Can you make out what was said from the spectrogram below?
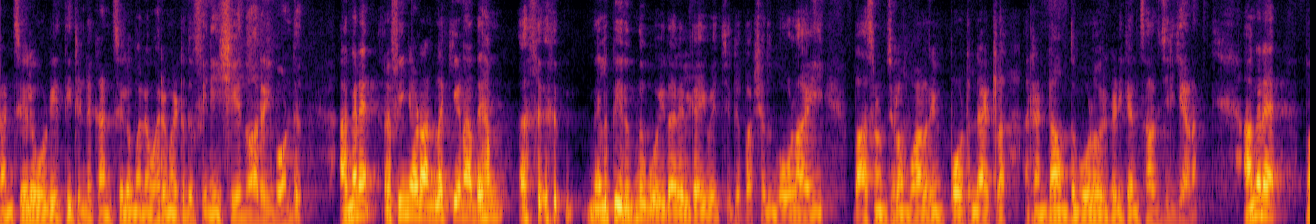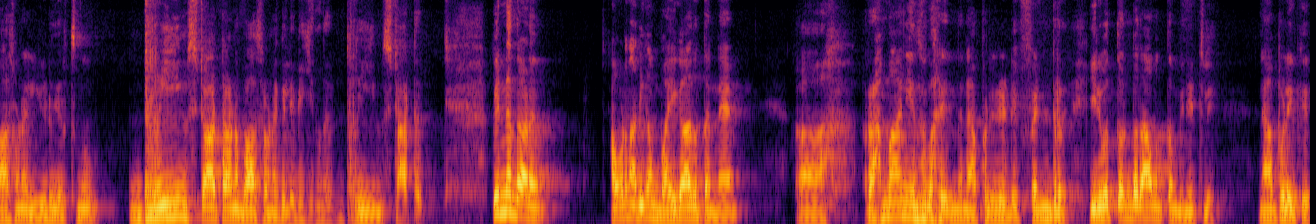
കൺസേലോ ഓടി എത്തിയിട്ടുണ്ട്. കൺസേലോ മനോഹരമായിട്ട് അത് ഫിനിഷ് ചെയ്യുന്നു ആ റീബൗണ്ട് അങ്ങനെ റഫീനോട് അൺലക്കിയാണ് അദ്ദേഹം നിലത്ത് ഇരുന്ന് പോയി തലയിൽ കൈവച്ചിട്ട് പക്ഷെ അത് ഗോളായി ബാഴ്സലോണ വളരെ ഇമ്പോർട്ടന്റ് ആയിട്ടുള്ള രണ്ടാമത്തെ ഗോൾ അവർക്ക് അടിക്കാൻ സാധിച്ചിരിക്കുകയാണ്. അങ്ങനെ ബാസോണ ലീഡ് ഉയർത്തുന്നു. ഡ്രീം സ്റ്റാർട്ടാണ് ബാസോണയ്ക്ക് ലഭിക്കുന്നത്. ഡ്രീം സ്റ്റാർട്ട് പിന്നെന്താണ്? അവിടെ നിന്ന് അധികം വൈകാതെ തന്നെ റഹ്മാനി എന്ന് പറയുന്ന നാപ്പിളിയുടെ ഡിഫൻഡർ ഇരുപത്തൊൻപതാമത്തെ മിനിറ്റിൽ നാപ്പിളിക്ക്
